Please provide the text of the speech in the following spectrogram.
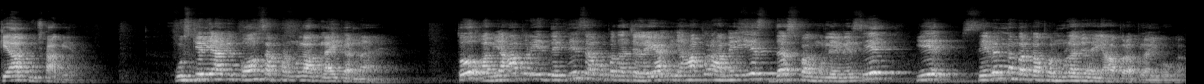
क्या पूछा गया उसके लिए हमें कौन सा फार्मूला अप्लाई करना है। तो अब यहाँ पर ये देखने से आपको पता चलेगा कि यहाँ पर हमें ये दस फार्मूले में से ये सेवन नंबर का फॉर्मूला जो है यहाँ पर अप्लाई होगा।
